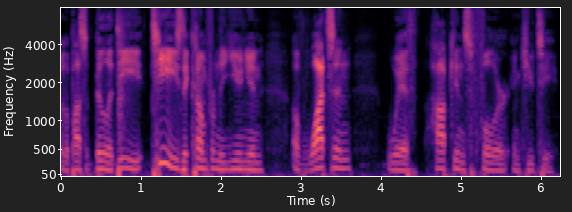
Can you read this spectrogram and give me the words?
or the possibilities that come from the union of Watson with Hopkins, Fuller, and QT.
